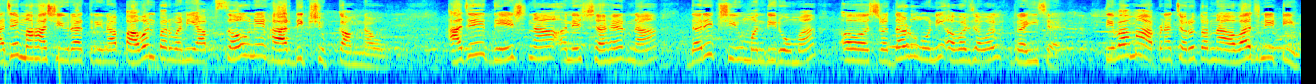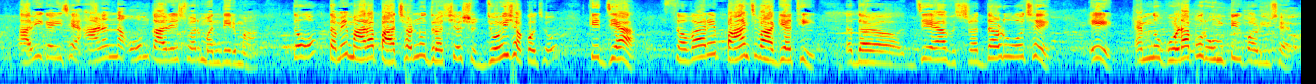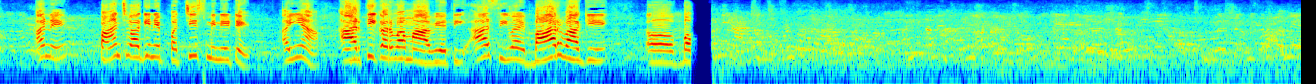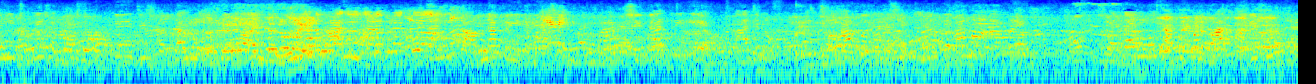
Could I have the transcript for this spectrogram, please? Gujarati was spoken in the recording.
આજે મહાશિવરાત્રિના પાવન પર્વની આપ સૌને હાર્દિક શુભકામનાઓ. આજે દેશના અને શહેરના દરેક શિવ મંદિરોમાં શ્રદ્ધાળુઓની અવરજવર રહી છે. તેવામાં આપણા ચરોતરના અવાજની ટીમ આવી ગઈ છે આણંદના ઓમકારેશ્વર મંદિરમાં. તો તમે મારા પાછળનું દ્રશ્ય જોઈ શકો છો કે જ્યાં સવારે પાંચ વાગ્યાથી જે આ શ્રદ્ધાળુઓ છે એ એમનું ઘોડાપુર ઉમટી પડ્યું છે. અને પાંચ વાગીને પચીસ મિનિટે અહીંયા આરતી કરવામાં આવી હતી. આ સિવાય બાર વાગે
